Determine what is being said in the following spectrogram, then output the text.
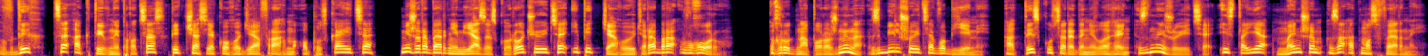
Вдих це активний процес, під час якого діафрагма опускається, міжреберні м'язи скорочуються і підтягують ребра вгору. Грудна порожнина збільшується в об'ємі, а тиск у середині легень знижується і стає меншим за атмосферний.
